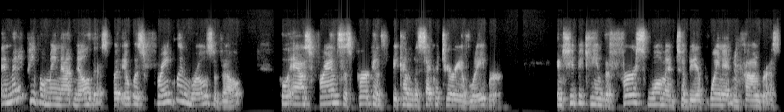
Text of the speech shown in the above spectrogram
And many people may not know this, but it was Franklin Roosevelt who asked Frances Perkins to become the Secretary of Labor and she became the first woman to be appointed in Congress.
